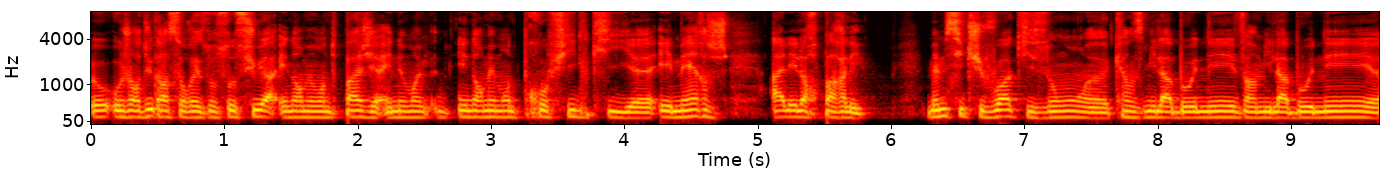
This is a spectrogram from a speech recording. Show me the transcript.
Aujourd'hui, grâce aux réseaux sociaux, il y a énormément de pages, il y a énormément, énormément de profils qui émergent. Allez leur parler. Même si tu vois qu'ils ont 15 000 abonnés, 20 000 abonnés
